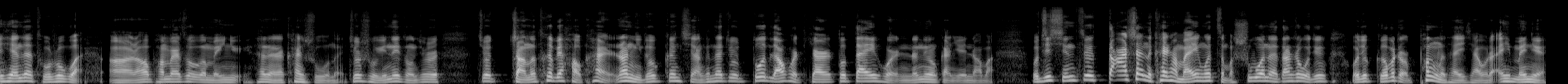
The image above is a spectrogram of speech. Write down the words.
那天在图书馆啊，然后旁边坐个美女，她在那看书呢，就属于那种就是就长得特别好看，让你都跟想跟她就多聊会儿天多待一会儿你的那种感觉，你知道吧？我就寻思，就搭讪的开场白我怎么说呢？当时我就我就胳膊肘碰了她一下，我说：“哎，美女，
